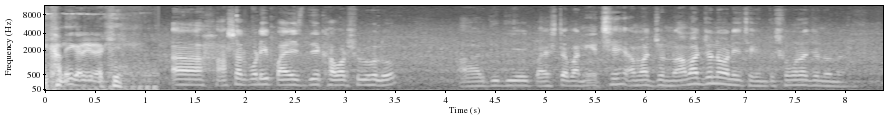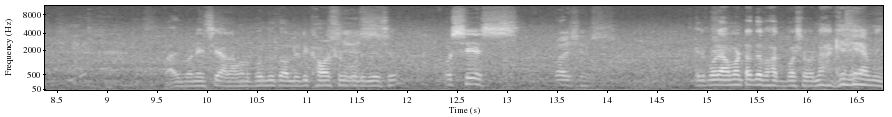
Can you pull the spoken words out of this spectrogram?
এখানেই গাড়ি রাখি। আসার পরেই পায়েস দিয়ে খাবার শুরু হলো। আর দিদি এই পায়েসটা বানিয়েছে আমার জন্য। আমার জন্য বানিয়েছে কিন্তু, সুমনার জন্য না। পায়েস বানিয়েছে আর আমার বন্ধু তো অলরেডি খাওয়া শুরু করে দিয়েছে। ও শেষ। প্রায় শেষ। এরপরে আমারটাতে ভাগ বসাবে না গেলে আমি।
